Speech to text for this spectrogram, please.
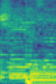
she is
